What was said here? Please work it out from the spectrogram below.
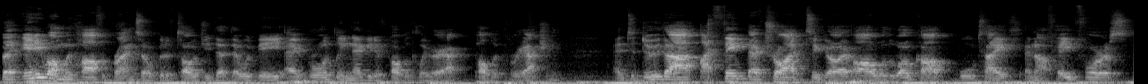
But anyone with half a brain cell could have told you that there would be a broadly negative publicly react, public reaction. And to do that, I think they've tried to go, oh, well, the World Cup will take enough heat for us.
